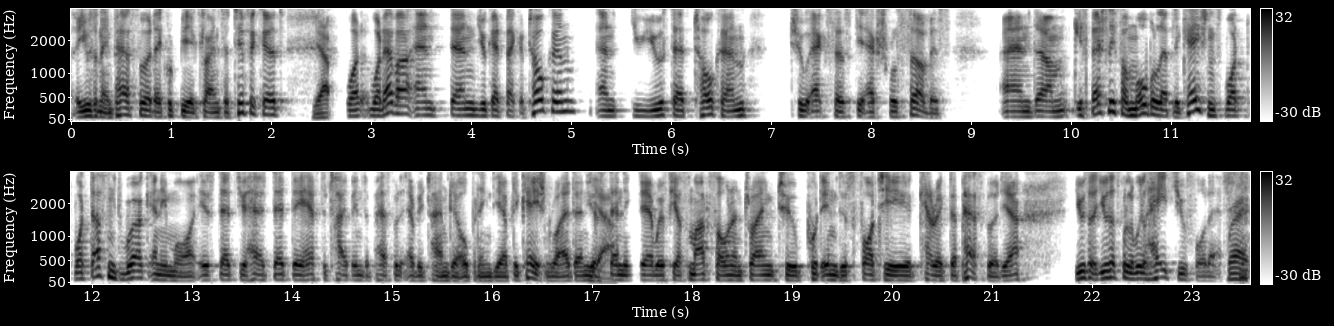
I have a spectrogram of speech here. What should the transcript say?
a username password. There could be a client certificate. Yeah. What, whatever. And then you get back a token and you use that token to access the actual service. And um, especially for mobile applications, what what doesn't work anymore is that you had that they have to type in the password every time they're opening the application, right? And you're Yeah. standing there with your smartphone and trying to put in this 40 character password, yeah. Users users will, will hate you for that, Right.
